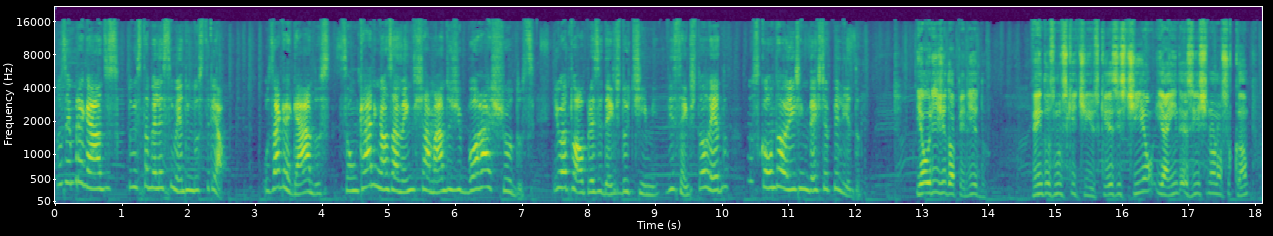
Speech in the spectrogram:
dos empregados do estabelecimento industrial. Os agregados são carinhosamente chamados de borrachudos, e o atual presidente do time, Vicente Toledo, nos conta a origem deste apelido. E a origem do apelido vem dos mosquitinhos que existiam e ainda existem no nosso campo,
